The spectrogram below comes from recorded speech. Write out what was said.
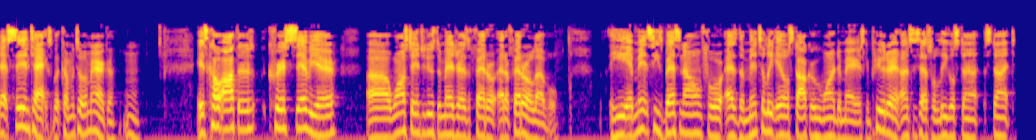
That sin tax, but coming to America. Mm. Its co-author, Chris Sevier, uh, wants to introduce the measure as a federal, at a federal level he admits he's best known for as the mentally ill stalker who wanted to marry his computer an unsuccessful legal stunt, stunt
